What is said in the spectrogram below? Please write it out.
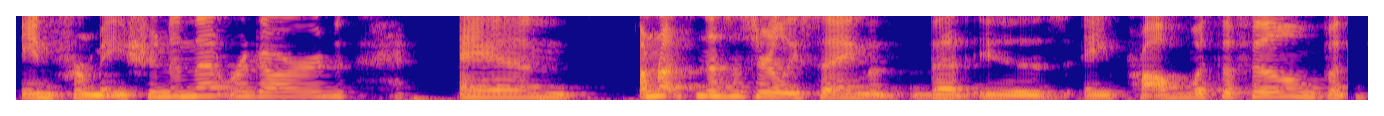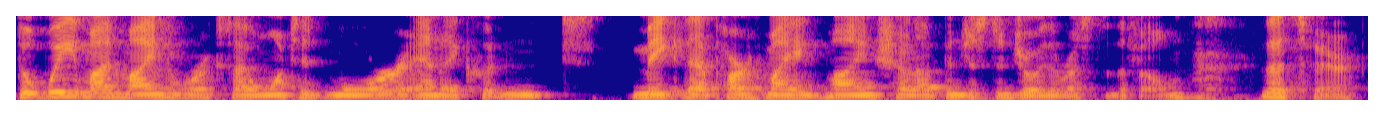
information in that regard, and I'm not necessarily saying that that is a problem with the film, but the way my mind works, I wanted more, and I couldn't make that part of my mind shut up and just enjoy the rest of the film. That's fair.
